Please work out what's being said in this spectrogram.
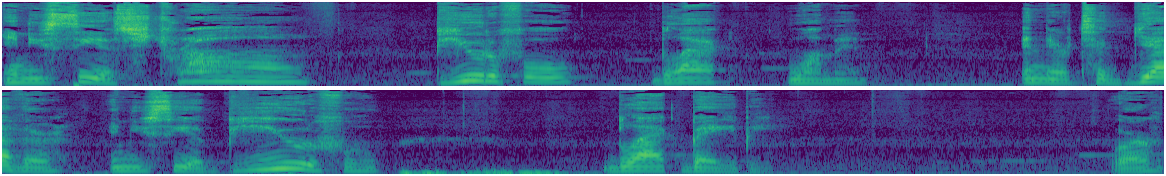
and you see a strong, beautiful black woman, and they're together, and you see a beautiful black baby, or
